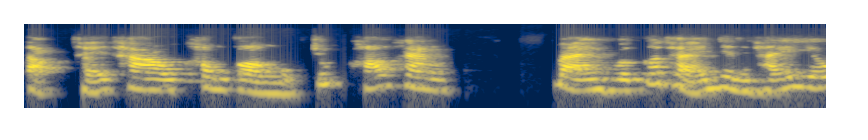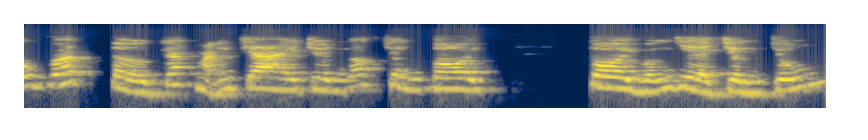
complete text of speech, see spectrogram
tập thể thao không còn một chút khó khăn. Bạn vẫn có thể nhìn thấy dấu vết từ các mảng chai trên gót chân tôi. Tôi vẫn dè chừng chúng,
